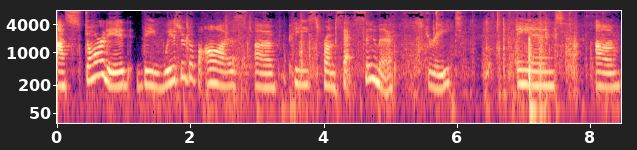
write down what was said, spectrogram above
I started the Wizard of Oz uh, piece from Satsuma Street, and um,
